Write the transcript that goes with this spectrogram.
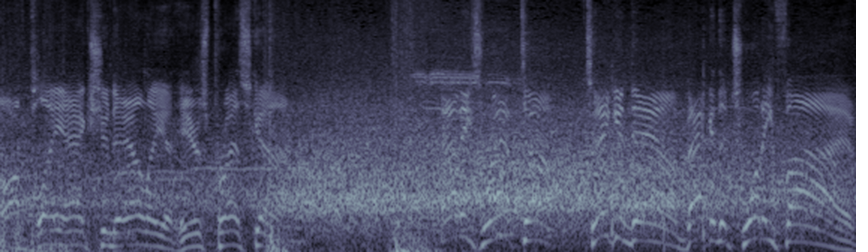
Off play action to Elliott. Here's Prescott. And he's wrapped up. Taken down. Back at the 25.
